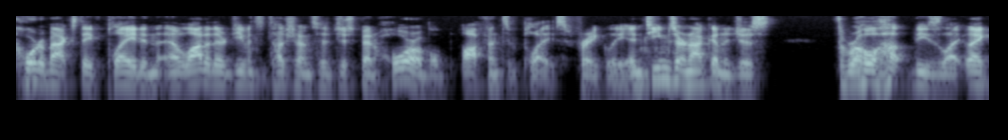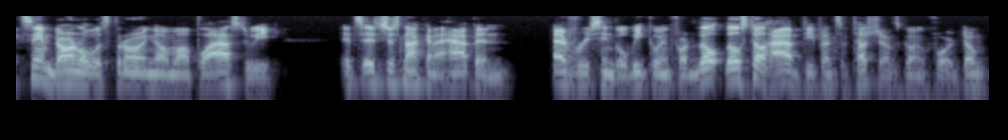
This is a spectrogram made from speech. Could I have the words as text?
quarterbacks they've played, and a lot of their defensive touchdowns have just been horrible offensive plays, frankly. And teams are not going to just throw up these like like Sam Darnold was throwing them up last week. It's it's just not going to happen every single week going forward. They'll they'll still have defensive touchdowns going forward. Don't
